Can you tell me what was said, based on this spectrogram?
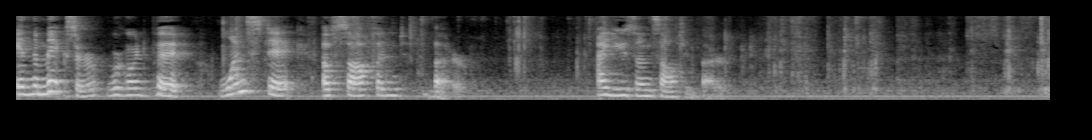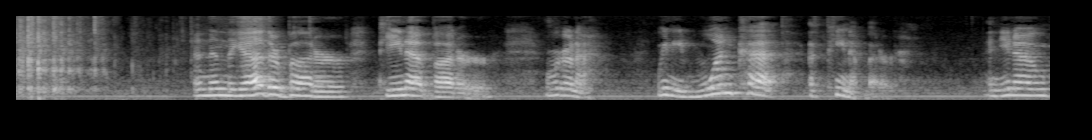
in the mixer, we're going to put one stick of softened butter. I use unsalted butter. And then the other butter, peanut butter. We're gonna, we need one cup of peanut butter. And you know,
